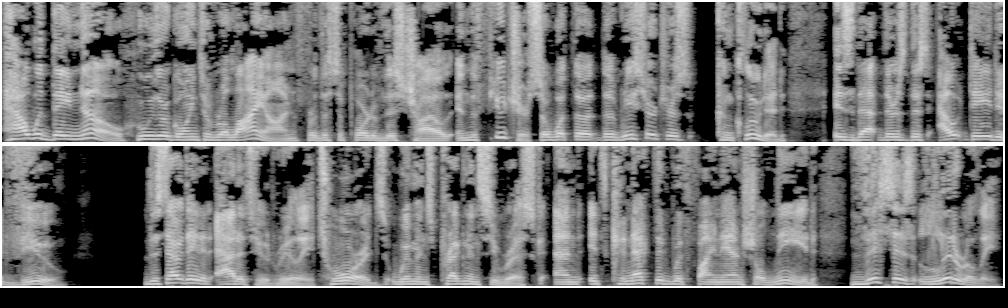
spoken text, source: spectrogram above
how would they know who they're going to rely on for the support of this child in the future? So what the, the researchers concluded is that there's this outdated view, this outdated attitude really towards women's pregnancy risk and it's connected with financial need. This is literally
